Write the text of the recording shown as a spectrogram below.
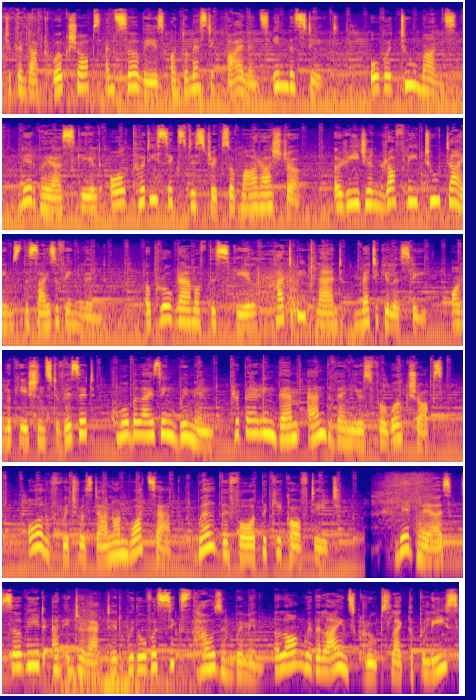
to conduct workshops and surveys on domestic violence in the state. Over two months, Nirbhayas scaled all 36 districts of Maharashtra, a region roughly two times the size of England. A program of this scale had to be planned meticulously on locations to visit, mobilizing women, preparing them and the venues for workshops, all of which was done on WhatsApp well before the kickoff date. Nirbhayas surveyed and interacted with over 6,000 women, along with alliance groups like the police,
